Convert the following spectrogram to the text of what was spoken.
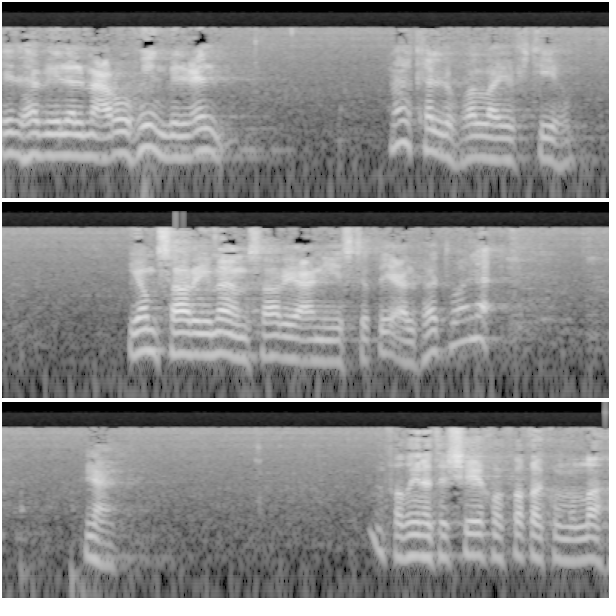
اذهب إلى المعروفين بالعلم. ما كلف الله يفتيهم. يوم صار إمام صار يعني يستطيع الفتوى؟ لا. نعم. فضيلة الشيخ وفقكم الله.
